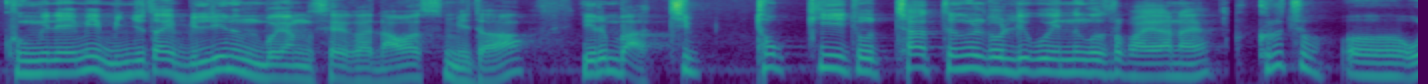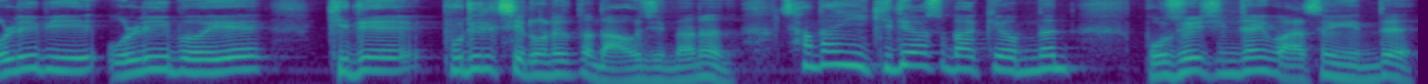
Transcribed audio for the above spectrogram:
국민의힘이 민주당에 밀리는 모양새가 나왔습니다. 이른바 집 토끼조차 등을 돌리고 있는 것으로 봐야 하나요? 그렇죠. 어, 올리비, 올리버의 기대 불일치론에도 나오지만은 상당히 기대할 수밖에 없는 보수의 심장이 와성인데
